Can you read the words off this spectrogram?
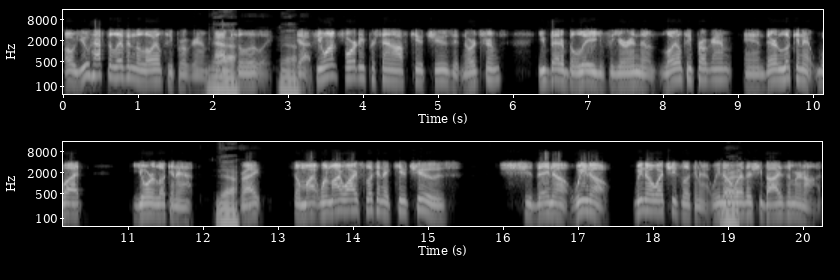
Oh, you have to live in the loyalty program. Yeah. Absolutely. Yeah. Yeah. If you want 40% off cute shoes at Nordstrom's, you better believe you're in the loyalty program and they're looking at what you're looking at, Yeah. right? So my when my wife's looking at cute shoes, she, they know. We know. We know what she's looking at. We know Right. whether she buys them or not.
